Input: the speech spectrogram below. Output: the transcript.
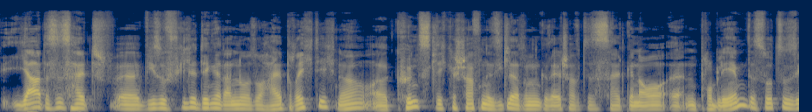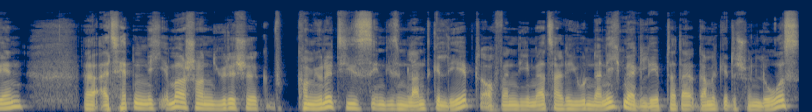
Ja, das ist halt äh, wie so viele Dinge dann nur so halb richtig. Ne? Äh, künstlich geschaffene Siedlerinnengesellschaft, das ist halt genau äh, ein Problem, das so zu sehen. Äh, als hätten nicht immer schon jüdische Communities in diesem Land gelebt, auch wenn die Mehrzahl der Juden da nicht mehr gelebt hat. Da, damit geht es schon los.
